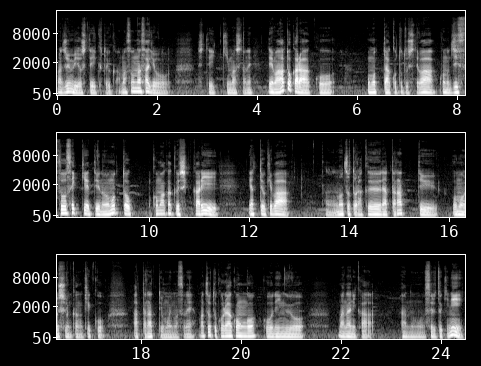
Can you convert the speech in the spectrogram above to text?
まあ、準備をしていくというか、まあ、そんな作業をしていきましたね。でまあ後からこう思ったこととしてはこの実装設計っていうのをもっと細かくしっかりやっておけば、うん、もうちょっと楽だったなっていう思う瞬間が結構あったなって思いますね。まあ、ちょっとこれは今後コーディングを、まあ、何かあのする時に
